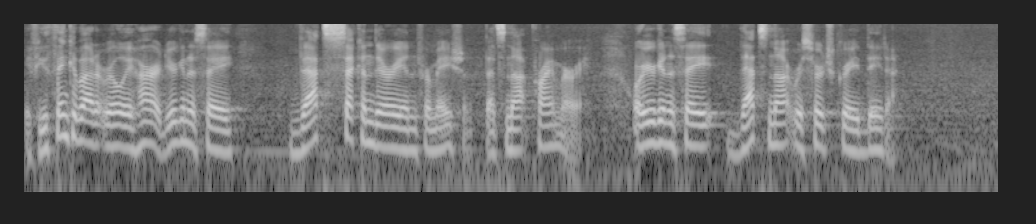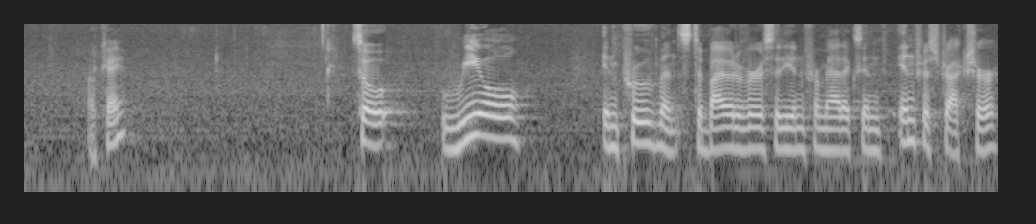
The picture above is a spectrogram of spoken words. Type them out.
if you think about it really hard, you're going to say, that's secondary information. That's not primary. Or you're going to say, that's not research grade data. Okay? So real improvements to biodiversity informatics in infrastructure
